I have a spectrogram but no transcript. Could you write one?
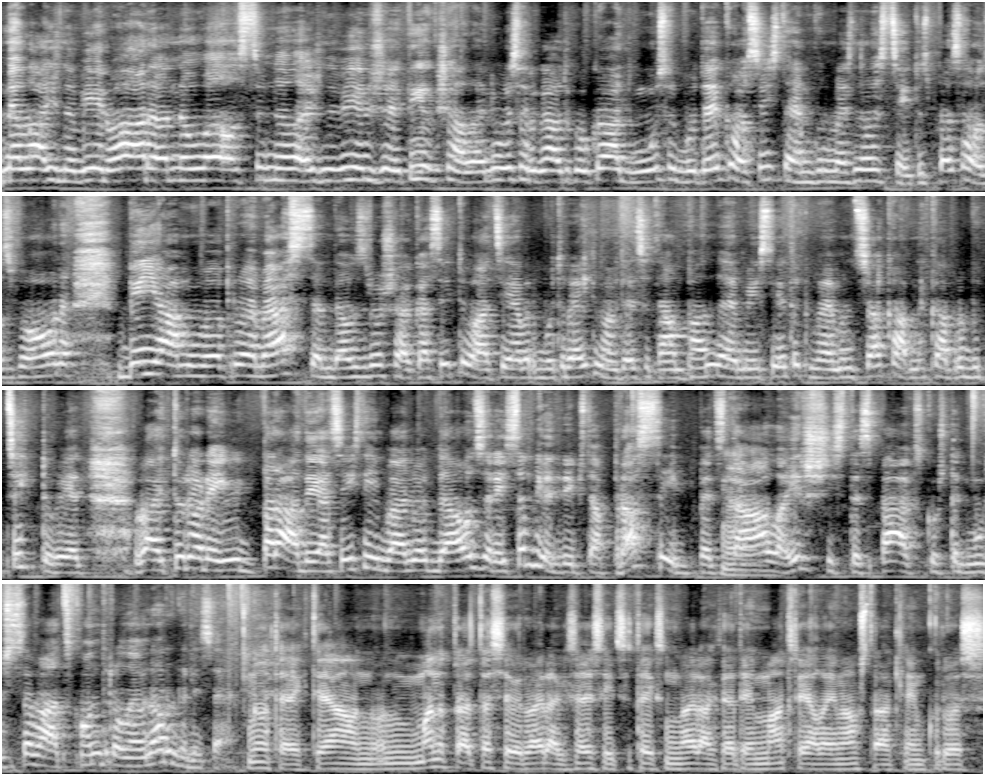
nelaiž nevienu ārā no valsts un nelaiž nevienu šeit iekšā, lai nosargātu kaut kādu mūsu varbūt ekosistēmu, kur mēs nosacītu uz pasaules fona. Bijām un joprojām esam daudz drošākā situācijā, varbūt reiķinoties ar tām pandēmijas ietekmēm un sakām nekā varbūt citu vietu. Vai tur arī parādījās īstenībā ļoti daudz arī sabiedrības tā prasība pēc tā, jā. lai ir šis spēks, kurš mūs savāc, kontrolē un organizē. Noteikti, jā, un, un manuprāt, tas jau ir vairāk saistīts ar teiksim, vairāk tādiem materiāliem apstākļiem, kuros,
